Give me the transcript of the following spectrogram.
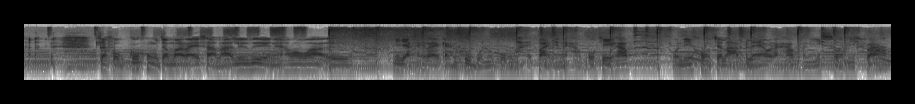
แต่ผมก็คงจะมาไร้สาระเรื่อยๆนะครับ เพราะว่าเออไม่อยากให้รายการคู่บุญของผมหายไปนะครับ โอเคครับ วันนี้คงจะลาไปแล้วนะครับ วันนี้สวัสดีครับ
